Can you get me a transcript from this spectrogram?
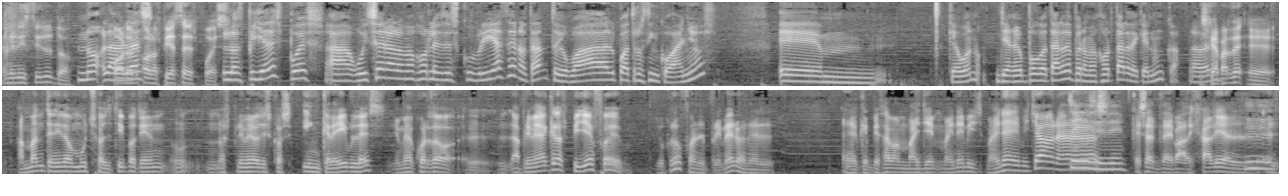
en el instituto? No, la o, verdad los, es- o los pillaste después? Los pillé después. A Wizard a lo mejor les descubrí hace no tanto, igual cuatro o cinco años. Eh, que bueno, llegué un poco tarde, pero mejor tarde que nunca, la Es que aparte eh, han mantenido mucho el tipo, tienen un- unos primeros discos increíbles. Yo me acuerdo, el- la primera vez que los pillé fue, yo creo que fue en el primero, en el, en el que empieza con My, Name- My Name is, My Name is Jonas, Sí, sí, sí. que es el de Buddy Holly, el, Mm.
